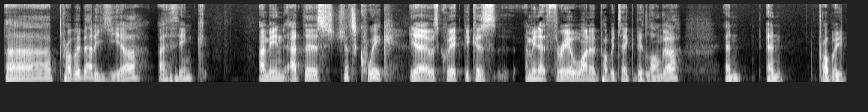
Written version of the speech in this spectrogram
Uh, probably about a year, I think. I mean, at this, That's quick. yeah, it was quick because I mean, at three or one, it would probably take a bit longer, and and probably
